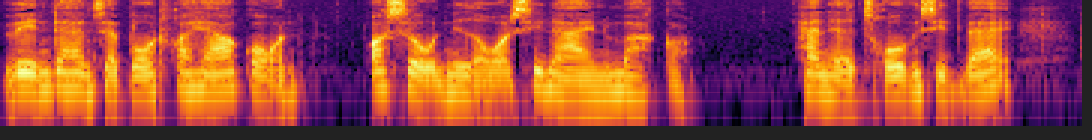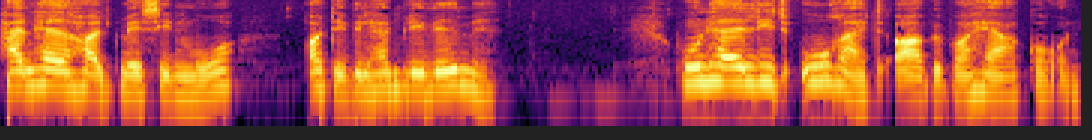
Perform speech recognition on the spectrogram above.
vendte han sig bort fra herregården og så ned over sine egne makker. Han havde truffet sit vej, han havde holdt med sin mor, og det ville han blive ved med. Hun havde lidt uret oppe på herregården.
